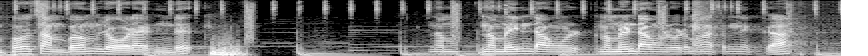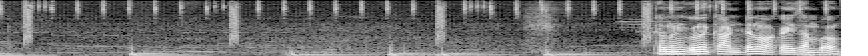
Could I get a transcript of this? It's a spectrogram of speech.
അപ്പോൾ സംഭവം ലോഡായിട്ടുണ്ട് നമ്മളിൽ ഡൗൺ നമ്മൾ ഡൗൺലോഡ് മാത്രം നിൽക്കുക അപ്പോൾ നിങ്ങൾക്കൊന്ന് കണ്ട് നോക്കാം ഈ സംഭവം.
